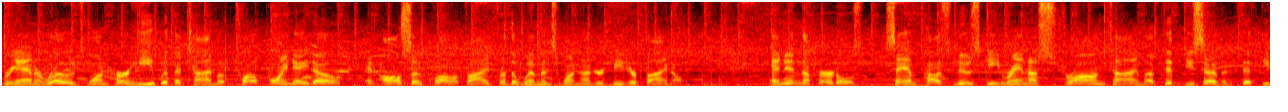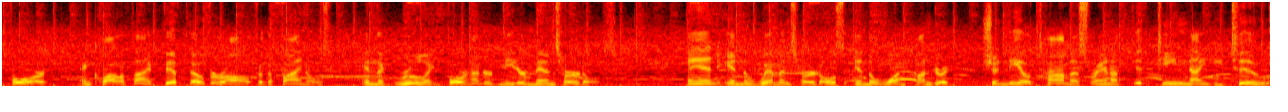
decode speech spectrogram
Brianna Rhodes won her heat with a time of 12.80 and also qualified for the women's 100 meter final. And in the hurdles, Sam Posnewski ran a strong time of 57.54 and qualified fifth overall for the finals in the grueling 400 meter men's hurdles. And in the women's hurdles, in the 100, Chenille Thomas ran a 1592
